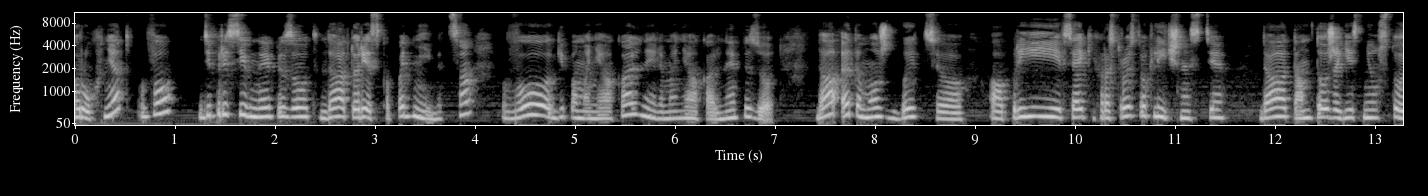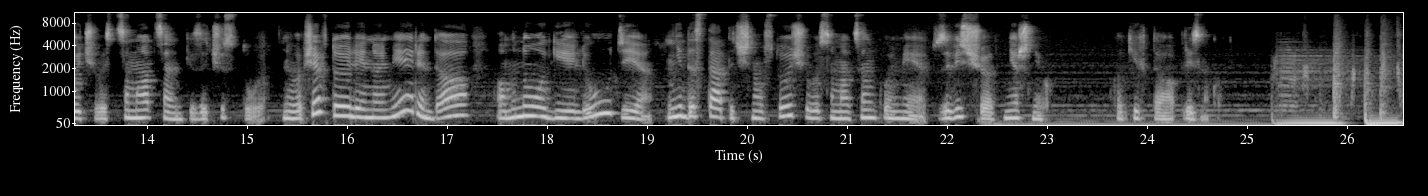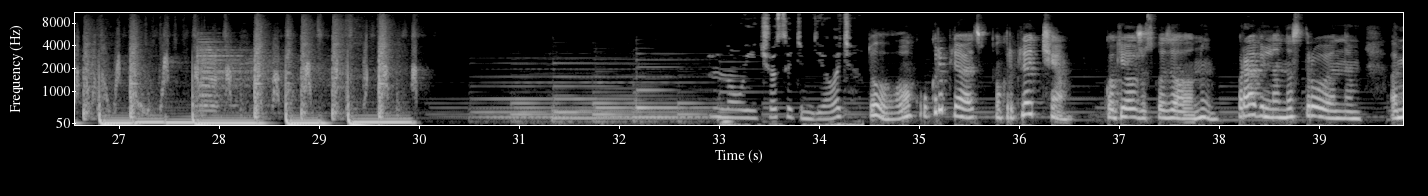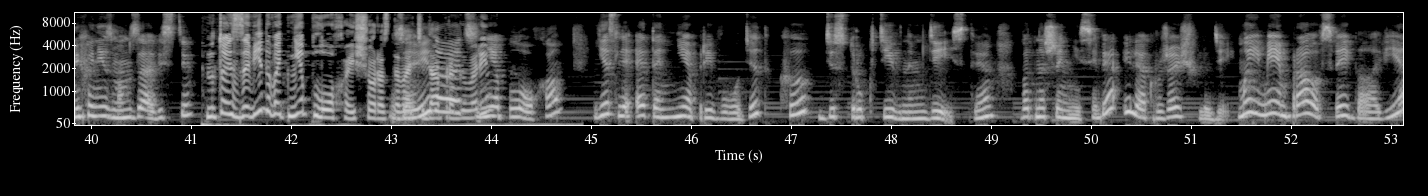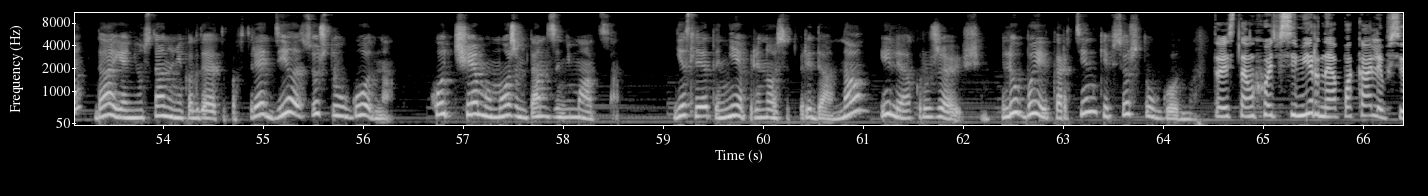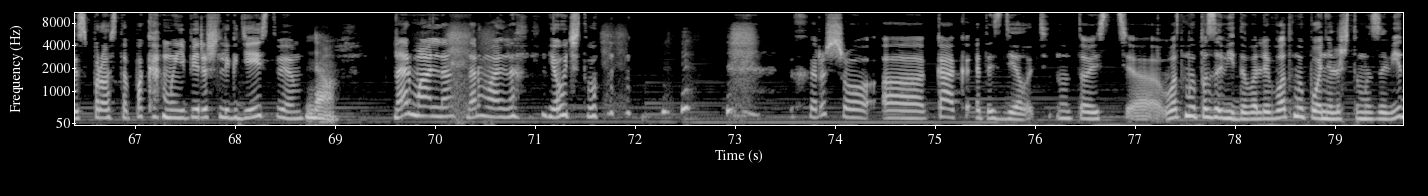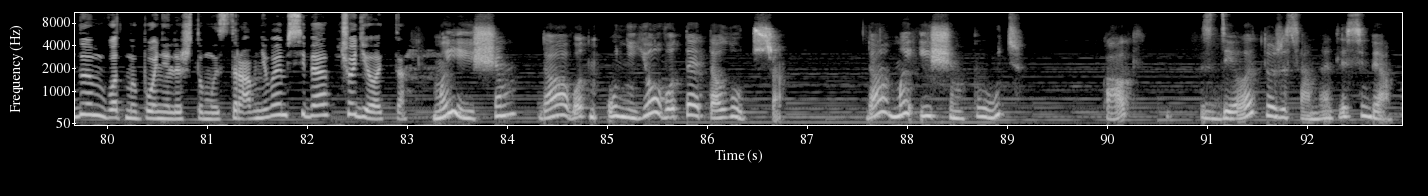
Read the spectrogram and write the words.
рухнет в депрессивный эпизод, да, то резко поднимется в гипоманиакальный или маниакальный эпизод. Да, это может быть э, а, при всяких расстройствах личности, да, там тоже есть неустойчивость самооценки зачастую. Но вообще в той или иной мере, да, многие люди недостаточно устойчивую самооценку имеют, зависящую от внешних каких-то признаков. Ну и что с этим делать? Так, укреплять. Укреплять чем? Как я уже сказала, ну, правильно настроенным а, механизмом зависти. Ну, то есть завидовать неплохо, еще раз давайте, завидовать да, проговорим. неплохо, если это не приводит к деструктивным действиям в отношении себя или окружающих людей. Мы имеем право в своей голове, да, я не устану никогда это повторять, делать все, что угодно. Хоть чем мы можем там заниматься если это не приносит вреда нам или окружающим. Любые картинки, все что угодно. То есть там хоть всемирный апокалипсис просто, пока мы не перешли к действиям. Да. Нормально, нормально, я учту. Хорошо, а как это сделать? Ну, то есть, э, вот мы позавидовали, вот мы поняли, что мы завидуем, вот мы поняли, что мы сравниваем себя. Что делать-то? Мы ищем, да, вот у нее вот это лучше да, мы ищем путь, как сделать то же самое для себя.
